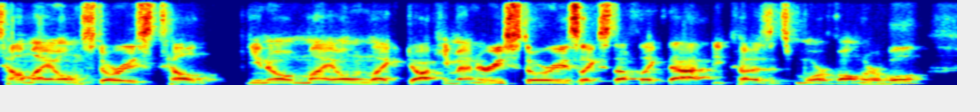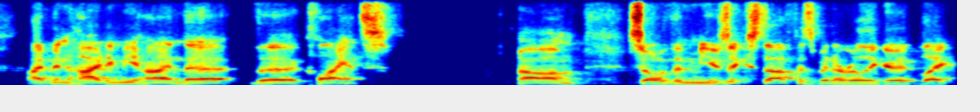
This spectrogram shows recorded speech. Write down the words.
tell my own stories, tell, you know, my own like documentary stories, like stuff like that, because it's more vulnerable. I've been hiding behind the the clients. Um, so the music stuff has been a really good like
